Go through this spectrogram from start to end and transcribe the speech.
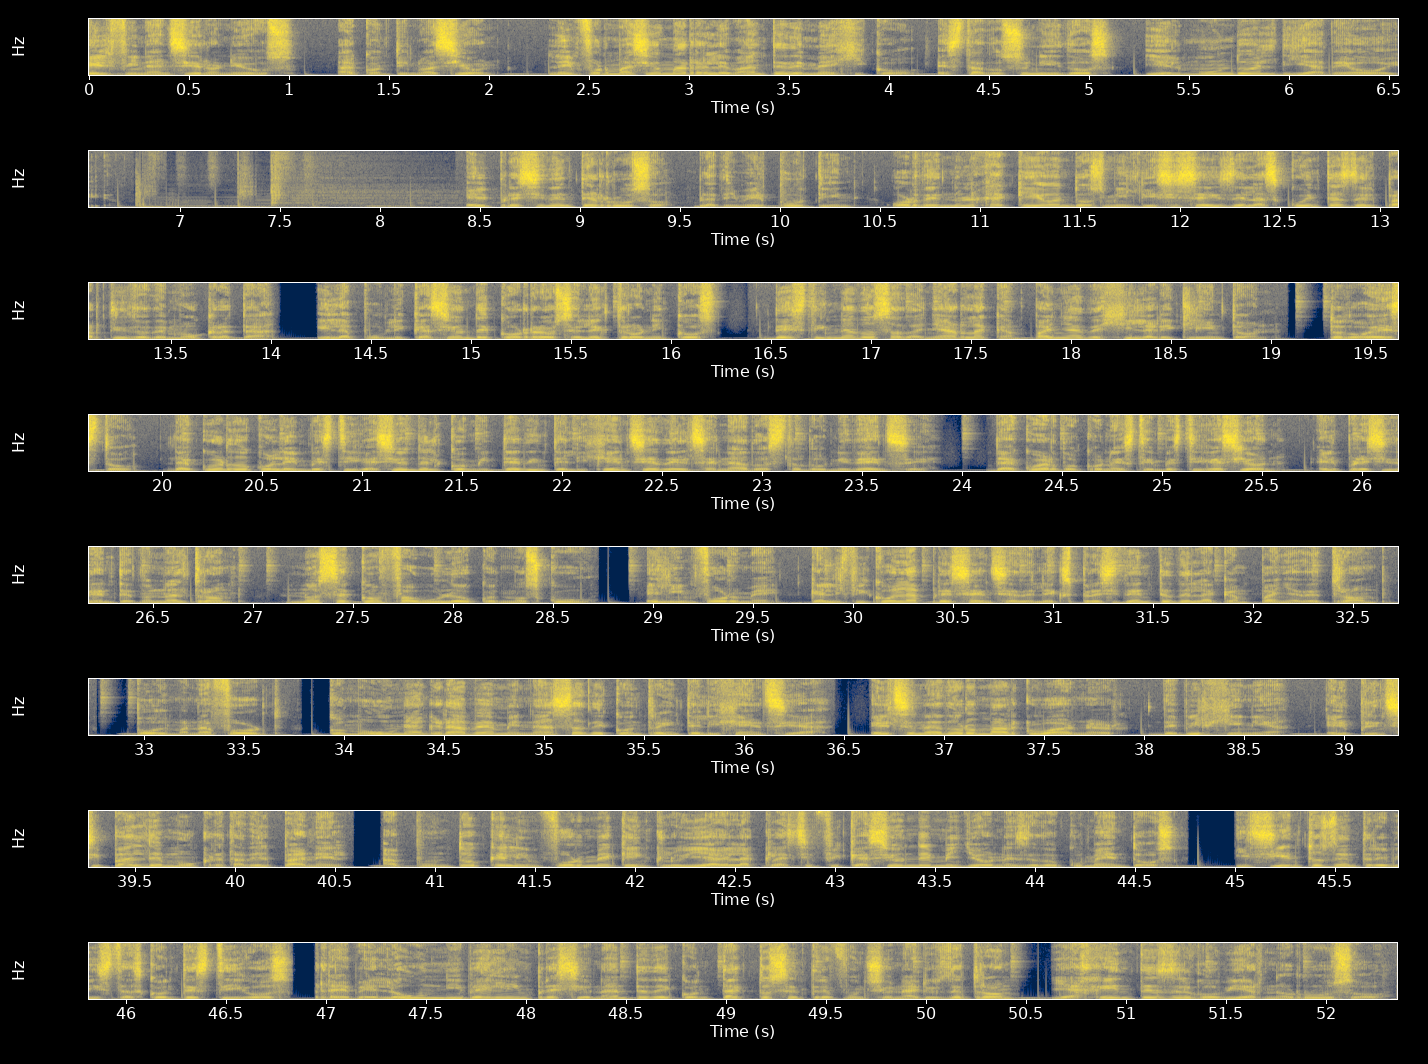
El Financiero News. A continuación, la información más relevante de México, Estados Unidos y el mundo el día de hoy. El presidente ruso, Vladimir Putin, ordenó el hackeo en 2016 de las cuentas del Partido Demócrata y la publicación de correos electrónicos destinados a dañar la campaña de Hillary Clinton. Todo esto, de acuerdo con la investigación del Comité de Inteligencia del Senado estadounidense. De acuerdo con esta investigación, el presidente Donald Trump no se confabuló con Moscú. El informe calificó la presencia del expresidente de la campaña de Trump, Paul Manafort, como una grave amenaza de contrainteligencia. El senador Mark Warner, de Virginia, el principal demócrata del panel, apuntó que el informe que incluía la clasificación de millones de documentos y cientos de entrevistas con testigos reveló un nivel impresionante de contactos entre funcionarios de Trump y agentes del gobierno ruso.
